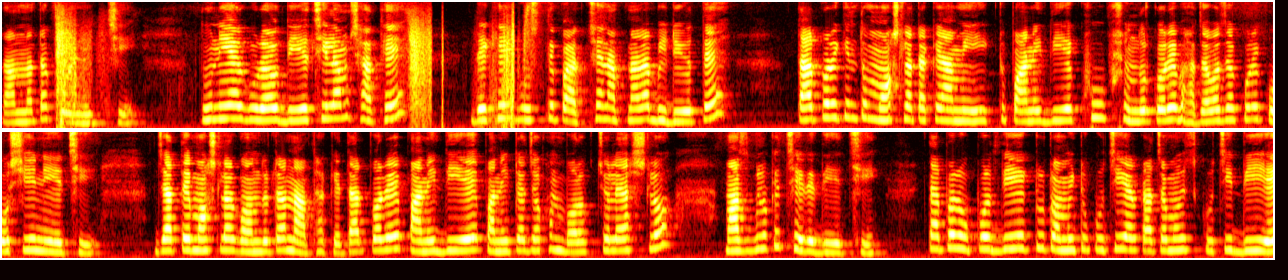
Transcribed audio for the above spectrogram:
রান্নাটা করে নিচ্ছি। ধনিয়ার গুঁড়াও দিয়েছিলাম সাথে। দেখেই বুঝতে পারছেন আপনারা ভিডিওতে। তারপরে কিন্তু মশলাটাকে আমি একটু পানি দিয়ে খুব সুন্দর করে ভাজা ভাজা করে কষিয়ে নিয়েছি, যাতে মশলার গন্ধটা না থাকে। তারপরে পানি দিয়ে, পানিটা যখন বরফ চলে আসলো, মাছগুলোকে ছেড়ে দিয়েছি। তারপর উপর দিয়ে একটু টমেটো কুচি আর কাঁচামরিচ কুচি দিয়ে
